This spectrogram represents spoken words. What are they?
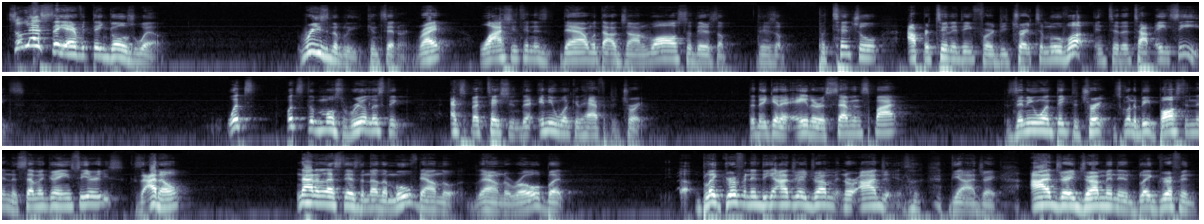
So let's say everything goes well. Reasonably considering, right? Washington is down without John Wall, so there's a there's a potential opportunity for Detroit to move up into the top eight seeds. What's what's the most realistic expectation that anyone can have for Detroit? That they get an eight or a seven spot? Does anyone think Detroit is going to beat Boston in the seven game series? Because I don't. Not unless there's another move down the down the road. But uh, Blake Griffin and DeAndre Drummond or Andre DeAndre Andre Drummond and Blake Griffin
